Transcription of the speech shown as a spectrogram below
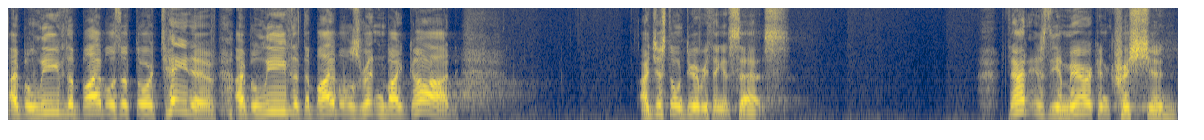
I believe the Bible is authoritative. I believe that the Bible was written by God. I just don't do everything it says. That is the American Christian.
